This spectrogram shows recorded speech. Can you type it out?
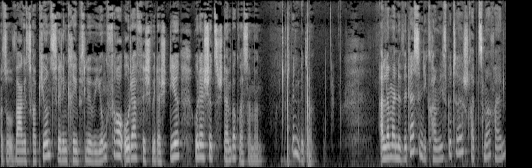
also Waage Skorpion, Zwilling Krebs Löwe Jungfrau oder Fisch Widder Stier oder Schütze Steinbock Wassermann. Ich bin Widder. Alle meine Widders in die Kommis bitte, schreibt's mal rein.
